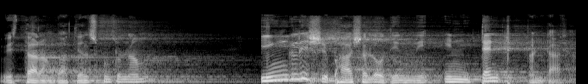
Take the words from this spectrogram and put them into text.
విస్తారంగా తెలుసుకుంటున్నాము. ఇంగ్లీష్ భాషలో దీన్ని ఇంటెంట్ అంటారు.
